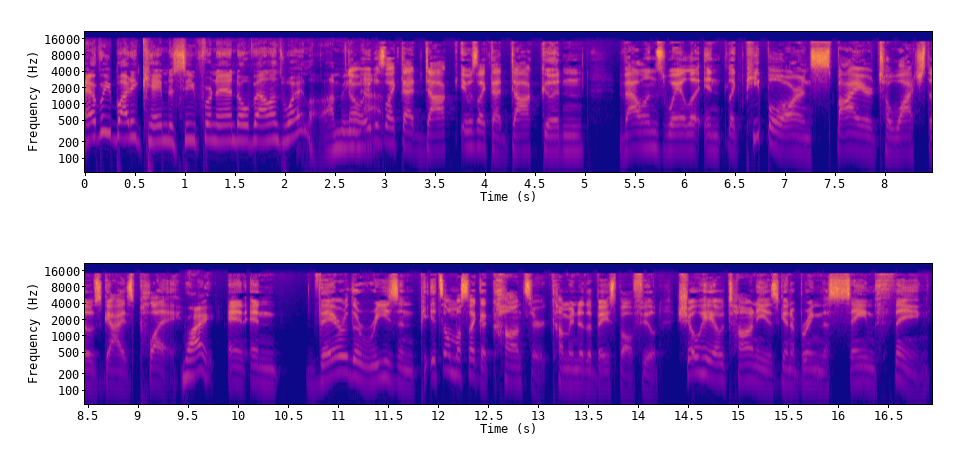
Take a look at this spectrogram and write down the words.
Everybody came to see Fernando Valenzuela. I mean, no, it was like that Doc. It was like that Doc Gooden. Valenzuela in like people are inspired to watch those guys play. Right. And and they're the reason it's almost like a concert coming to the baseball field. Shohei Ohtani is going to bring the same thing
